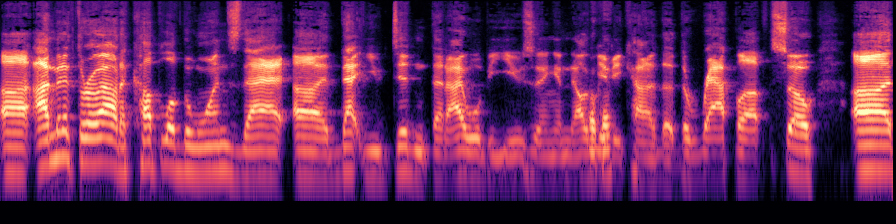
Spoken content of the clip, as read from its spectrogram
Uh, I'm going to throw out a couple of the ones that uh, that you didn't that I will be using, and I'll okay. give you kind of the, the wrap up. So uh,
